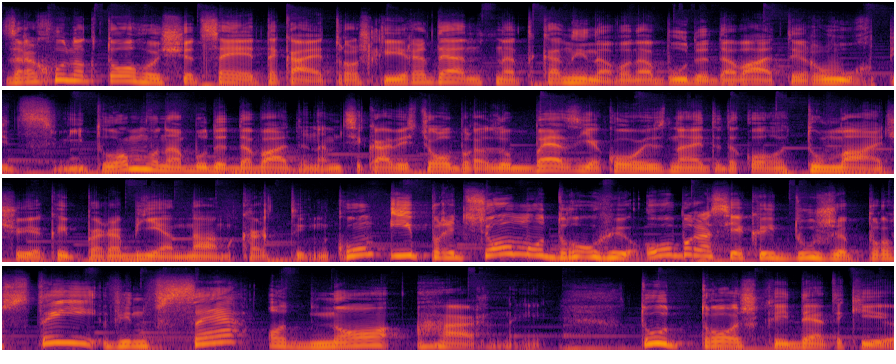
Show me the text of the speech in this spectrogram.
За рахунок того, що це така трошки іридентна тканина, вона буде давати рух під світлом, вона буде давати нам цікавість образу без якогось, знаєте, такого тумачу, який переб'є нам картинку. І при цьому другий образ, який дуже простий, він все одно гарний. Тут трошки йде такі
